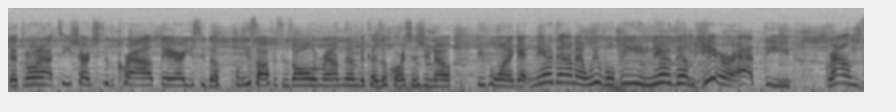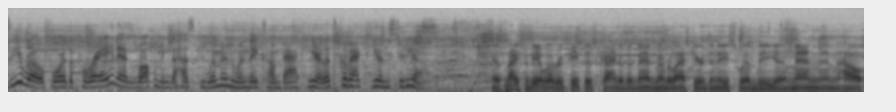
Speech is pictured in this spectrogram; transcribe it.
They're throwing out T-shirts to the crowd there. You see the police officers all around them because, of course, as you know, people want to get near them, and we will be near them here at the ground zero for the parade and welcoming the Husky women when they come back here. Let's go back to you in the studio. It's nice to be able to repeat this kind of event. Remember last year, Denise, with the uh, men and how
